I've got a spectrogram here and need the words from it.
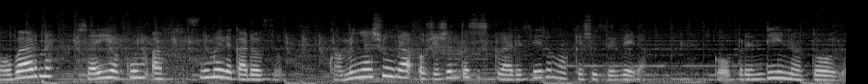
Ao verme saía cun afume de carozo Coa miña axuda, os axentes esclareceron o que sucedera. Comprendino todo.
